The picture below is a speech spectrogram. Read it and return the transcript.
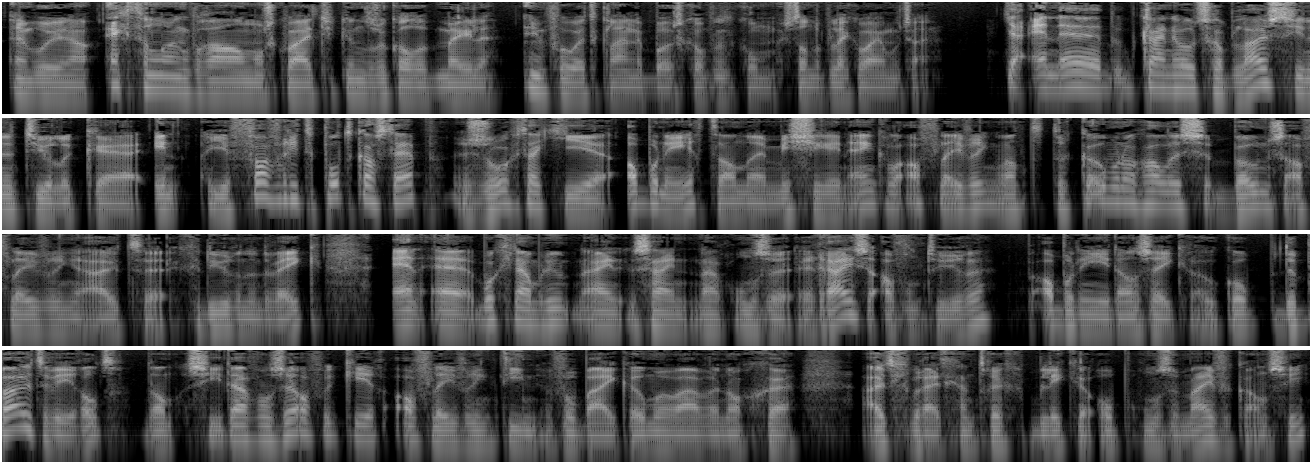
En wil je nou echt een lang verhaal aan ons kwijt, je kunt ons ook altijd mailen. info.kleineboodschap.com is dan de plek waar je moet zijn. Ja, en eh Kleine Boodschap luister je natuurlijk eh, in je favoriete podcast app. Zorg dat je je abonneert, dan eh, mis je geen enkele aflevering. Want er komen nogal eens bonusafleveringen uit gedurende de week. En mocht je nou benieuwd zijn naar onze reisavonturen, abonneer je dan zeker ook op De Buitenwereld. Dan zie je daar vanzelf een keer aflevering 10 voorbij komen, waar we nog uitgebreid gaan terugblikken op onze meivakantie.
